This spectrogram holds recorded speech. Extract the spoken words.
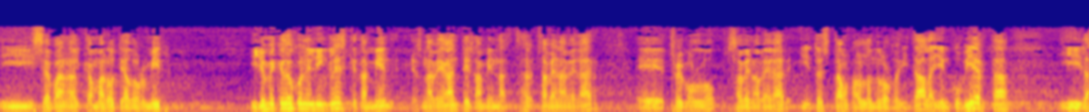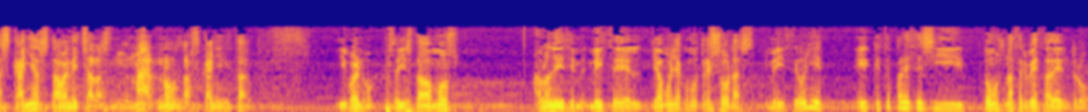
y se van al camarote a dormir. Y yo me quedo con el inglés, que también es navegante, también sabe navegar, eh, Trevor Lowe sabe navegar, y entonces estamos hablando de los y tal, ahí en cubierta, y las cañas estaban echadas en el mar, ¿no? Las cañas y tal. Y bueno, pues ahí estábamos hablando y me dice, llevamos ya como tres horas, y me dice, oye, eh, ¿qué te parece si tomamos una cerveza adentro?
